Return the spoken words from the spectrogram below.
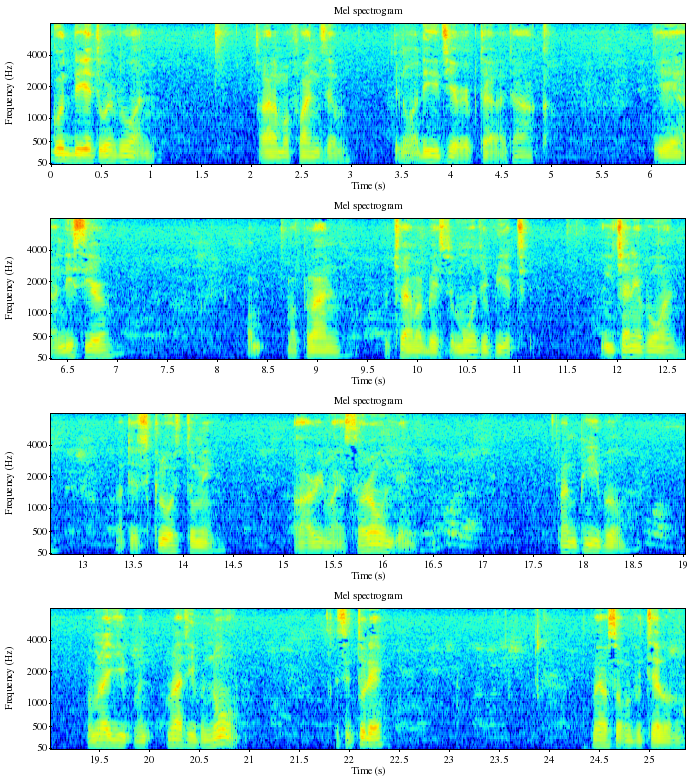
Good day to everyone. All of my fans them. You know DJ Reptyle Attack. Yeah, and this year um, my plan to try my best to motivate each and everyone that is close to me or in my surrounding and people I not even, not even know. I said today I have something to tell you.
